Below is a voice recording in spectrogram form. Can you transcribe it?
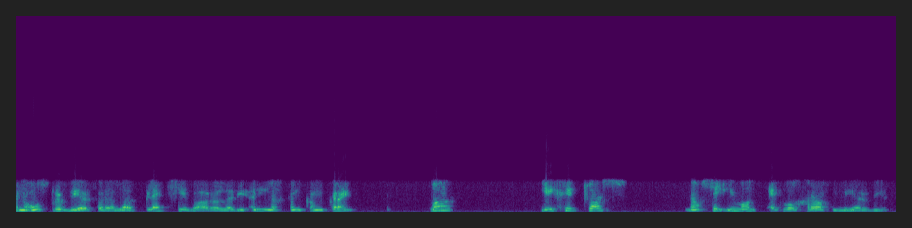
en ons probeer vir hulle 'n plek gee waar hulle die inligting kan kry. Maar jy gee klas, dan sê iemand ek wil graag meer weet.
